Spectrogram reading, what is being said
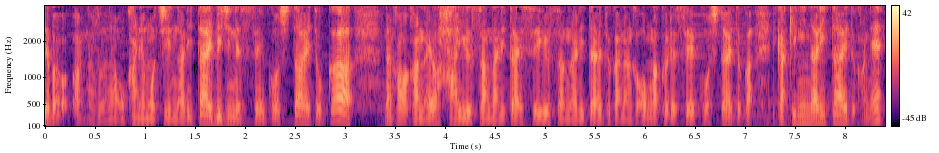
えば、あのそうだな、お金持ちになりたい。ビジネス成功したいとか、なんかわかんないよ。俳優さんになりたい。声優さんになりたいとか、なんか音楽で成功したいとか、絵描きになりたいとかね。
